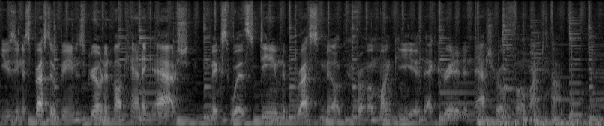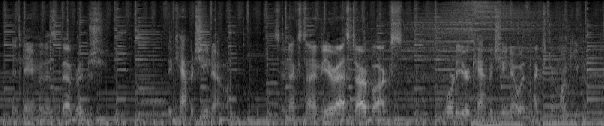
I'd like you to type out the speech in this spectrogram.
Using espresso beans grown in volcanic ash, mixed with steamed breast milk from a monkey that created a natural foam on top. The name of this beverage? The cappuccino. So next time you're at Starbucks, order your cappuccino with extra monkey milk.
